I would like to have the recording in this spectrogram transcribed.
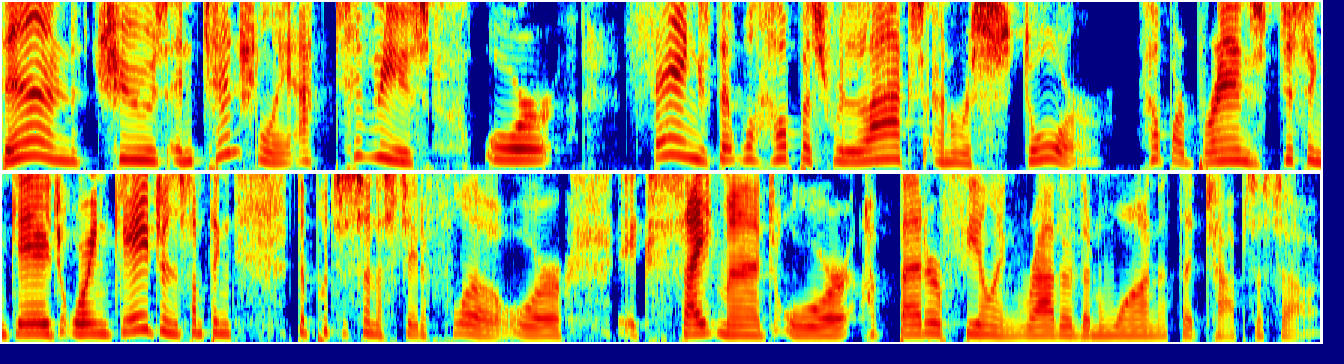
then choose intentionally activities or things that will help us relax and restore help our brains disengage or engage in something that puts us in a state of flow or excitement or a better feeling rather than one that taps us out.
